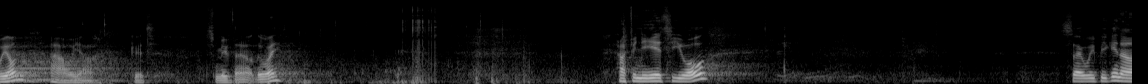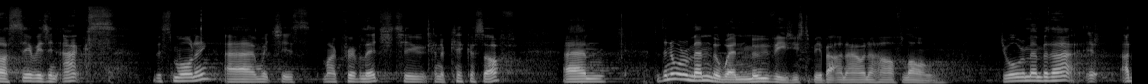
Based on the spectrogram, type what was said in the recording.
we on? Ah, we are. Good. Let's move that out of the way. Happy New Year to you all. So, we begin our series in Acts this morning, um, which is my privilege to kind of kick us off. Um, does anyone remember when movies used to be about an hour and a half long? Do you all remember that? It, I,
